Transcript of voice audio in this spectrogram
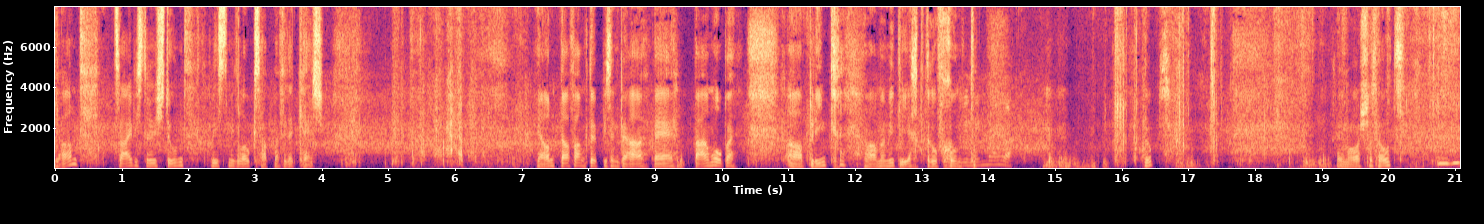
Ja, und zwei bis drei Stunden List mit Logs hat man für den Cash. Ja, und da fängt etwas im ba ba Baum oben an blinken, wenn man mit Licht drauf kommt. Ups. Ein bisschen Holz. Mhm.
